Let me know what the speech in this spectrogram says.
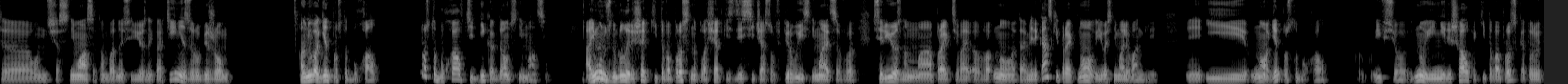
э, он сейчас снимался там в одной серьезной картине за рубежом, а у него агент просто бухал. Просто бухал в те дни, когда он снимался. А ему нужно было решать какие-то вопросы на площадке здесь сейчас. Он впервые снимается в серьезном а, проекте, в- ну, это американский проект, но его снимали в Англии. И, ну, агент просто бухал. И все. Ну, и не решал какие-то вопросы, которые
